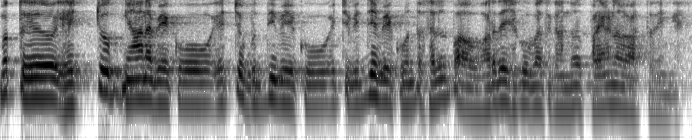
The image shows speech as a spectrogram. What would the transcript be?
ಮತ್ತು ಹೆಚ್ಚು ಜ್ಞಾನ ಬೇಕು, ಹೆಚ್ಚು ಬುದ್ಧಿ ಬೇಕು, ಹೆಚ್ಚು ವಿದ್ಯೆ ಬೇಕು ಅಂತ ಸ್ವಲ್ಪ ಹೊರದೇಶಕ್ಕೆ ಹೋಗ್ಬೇಕಂದ್ರೆ ಪ್ರಯಾಣವಾಗ್ತದೆ ನಿಮಗೆ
